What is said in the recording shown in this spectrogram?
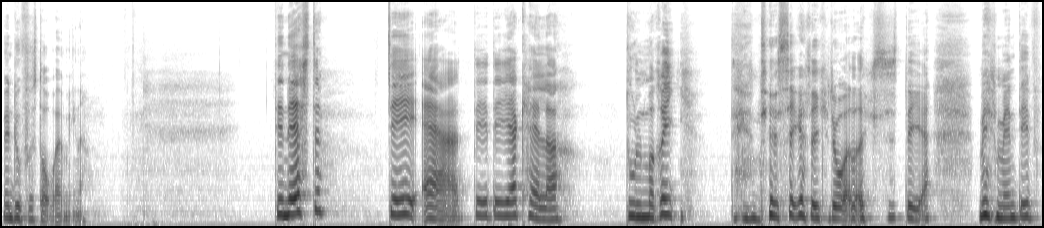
men du forstår, hvad jeg mener. Det næste, det er det, er det jeg kalder dulmeri. Det er sikkert ikke et ord, der eksisterer, men, men, det,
